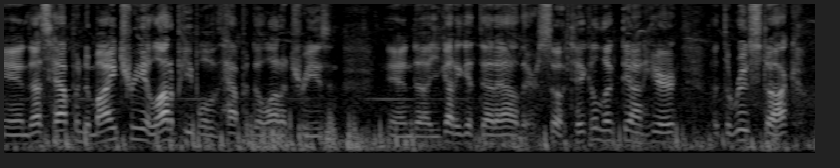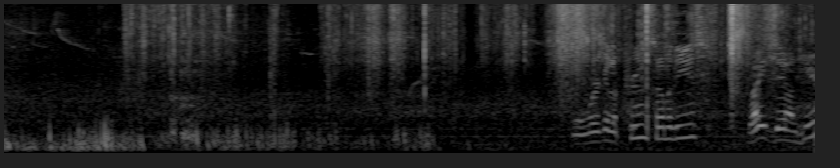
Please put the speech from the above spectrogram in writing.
and that's happened to my tree. A lot of people have happened to a lot of trees, and, and uh, you got to get that out of there. So take a look down here at the rootstock. And we're going to prune some of these right down here.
